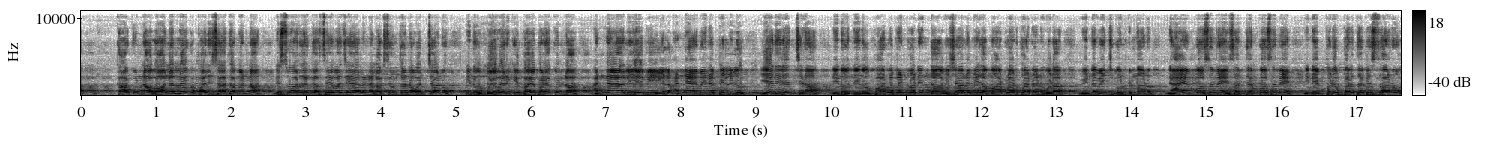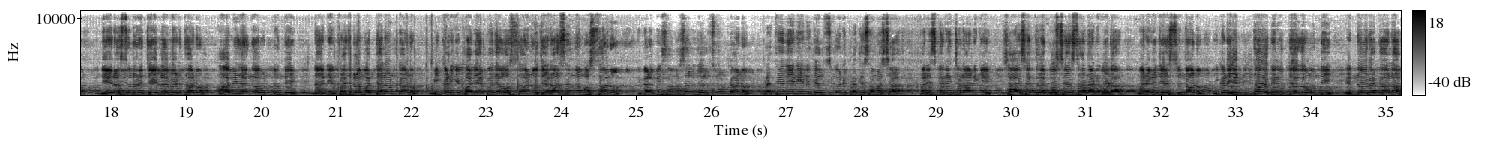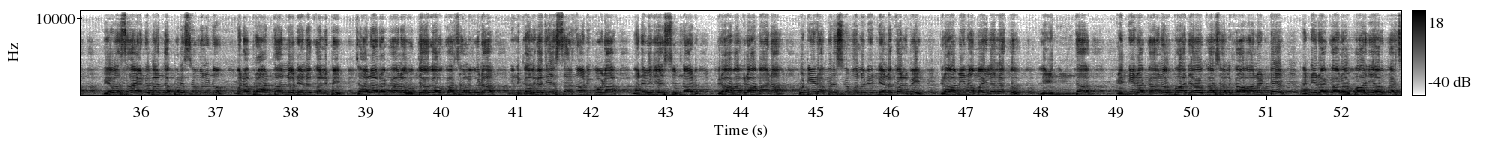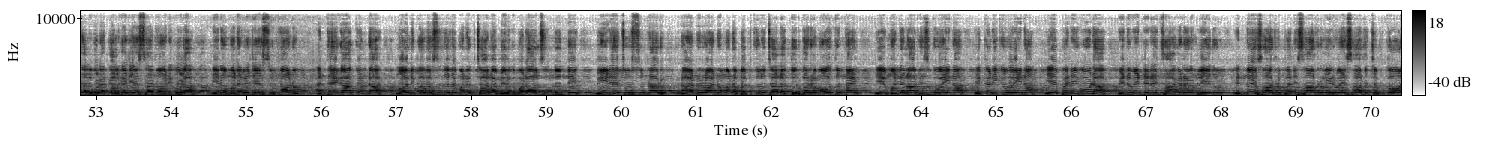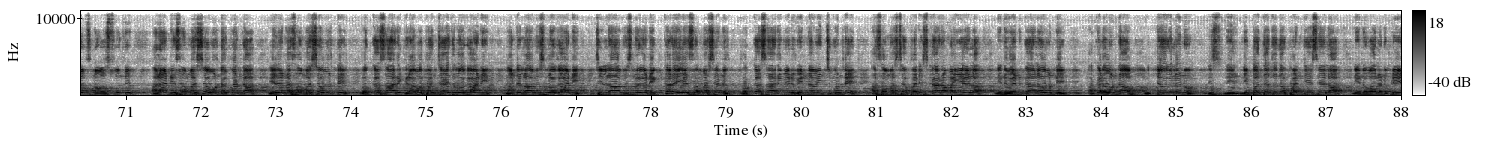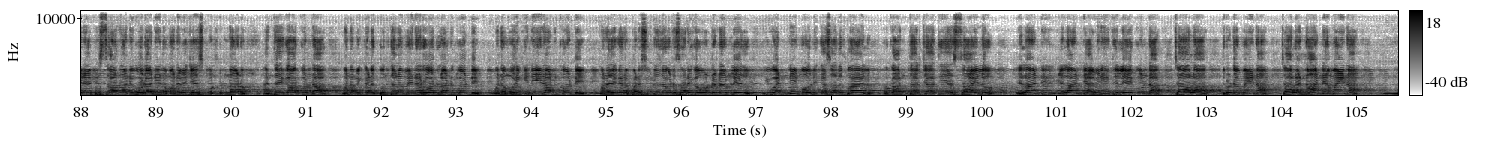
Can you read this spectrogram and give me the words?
కాకుండా వాళ్ళల్లో ఒక పది శాతం అన్న నిస్వార్థంగా సేవ చేయాలనే లక్ష్యంతోనే వచ్చాను. నేను ఎవరికి భయపడకుండా అన్యాయాలు ఏమి ఎలా- అన్యాయమైన బిల్లులు ఏది తెచ్చినా నేను నేను పార్లమెంట్లో నేను ఆ విషయాల మీద మాట్లాడతానని కూడా విన్నవించుకుంటున్నాను. న్యాయం కోసమే సత్యం కోసమే నేను ఎప్పుడు పరితపిస్తాను. నేరస్తులను జైల్లో పెడతాను. ఆ విధంగా ఉంటుంది. నా నేను ప్రజల మధ్యలో ఉంటాను. ఇక్కడికి పదే పదే వస్తాను. జరాసంగం వస్తాను. ఇక్కడ మీ సమస్యలు తెలుసుకుంటాను. ప్రతిదీ నేను తెలుసుకొని ప్రతి సమస్య పరిష్కరించడానికి శాయశక్తి కృషి చేస్తానని కూడా మనవి చేస్తున్నాను. ఇక్కడ ఎంతో నిరుద్యోగం ఉంది. ఎన్నో రకాల వ్యవసాయ అనుబంధ పరిశ్రమలను మన ప్రాంతాల్లో నెలకొల్పి చాలా రకాల ఉద్యోగ అవకాశాలు కూడా నేను కలుగజేస్తాను అని కూడా మనవి చేస్తున్నాను గ్రామ గ్రామాన కుటీర పరిశ్రమలు నేను నెలకొల్పి గ్రామీణ మహిళలకు ఎంత ఎన్ని రకాల ఉపాధి అవకాశాలు కావాలంటే అన్ని రకాల ఉపాధి అవకాశాలు కూడా కలుగజేస్తాను అని కూడా నేను మనవి చేస్తున్నాను. అంతేకాకుండా మౌలిక వసతులు మనకు చాలా మెరుగుపడాల్సి ఉంది మీరే చూస్తున్నారు రాను రాను మన బతుకులు చాలా దుర్భరం అవుతున్నాయి. ఏ మండల ఆఫీసుకు పోయినా ఎక్కడికి పోయినా ఏ పని కూడా వెను వెంటనే సాగడం లేదు. ఎన్నో సార్లు ఇరవై సార్లు చెప్పుకోవాల్సిన వస్తుంది అలాంటి సమస్య ఉండకుండా ఏదైనా సమస్య ఉంటే ఒక్కసారి గ్రామ పంచాయతీలో కానీ మండల ఆఫీసులో కానీ జిల్లా ఆఫీసులో కానీ ఎక్కడ ఏ సమస్య సమస్యను ఒక్కసారి మీరు విన్నవించుకుంటే ఆ సమస్య పరిష్కారం అయ్యేలా నేను వెనకాల ఉండి అక్కడ ఉన్న ఉద్యోగులను నిబద్ధతతో పనిచేసేలా నేను వాళ్ళని ప్రేరేపిస్తాను అని కూడా నేను మనవి చేసుకుంటున్నాను. అంతేకాకుండా మనం ఇక్కడ గుంతలమైన రోడ్లు అనుకోండి మన మురికి నీరు అనుకోండి మన దగ్గర పరిశుభ్రత కూడా సరిగా ఉండడం లేదు. ఇవన్నీ మౌలిక సదుపాయాలు. ఒక అంతర్జాతీయ స్థాయిలో ఎలాంటి ఎలాంటి అవినీతి లేకుండా చాలా దృఢమైన చాలా నాణ్యమైన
